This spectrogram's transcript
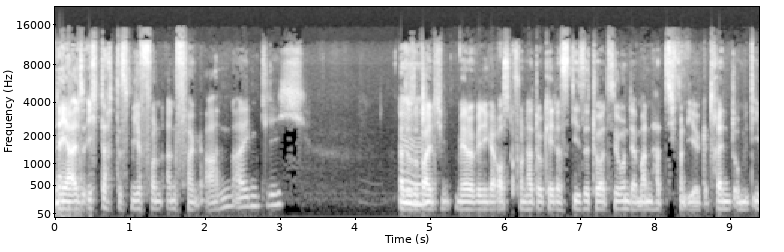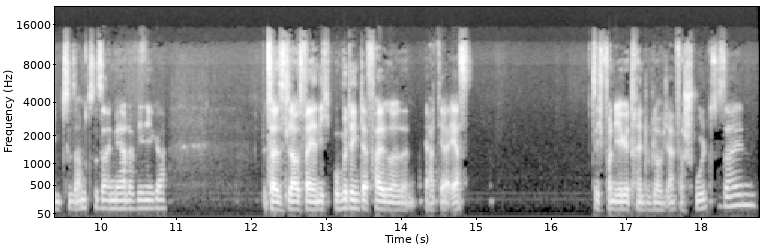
Naja, also ich dachte es mir von Anfang an eigentlich. Also Mhm. sobald ich mehr oder weniger rausgefunden hatte, okay, das ist die Situation, der Mann hat sich von ihr getrennt, um mit ihm zusammen zu sein, mehr oder weniger. Beziehungsweise ich glaube, es war ja nicht unbedingt der Fall, sondern er hat ja erst sich von ihr getrennt, um, glaube ich, einfach schwul zu sein,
